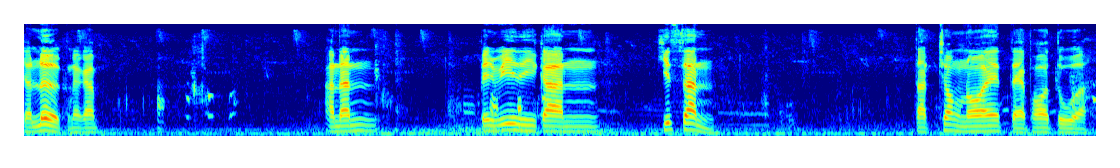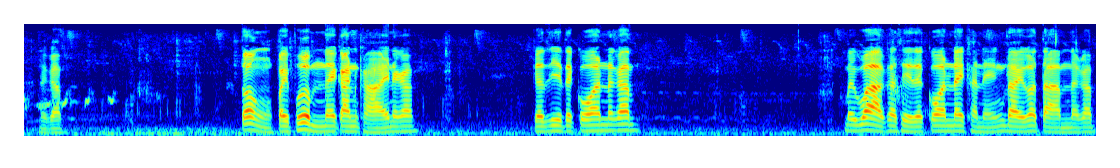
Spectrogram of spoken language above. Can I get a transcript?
จะเลิกนะครับ อันนั้นเป็นวิธีการคิดสั้น ตัดช่องน้อยแต่พอตัวนะครับ ต้องไปเพิ่มในการขายนะครับ เกษตรกรนะครับ ไม่ว่าเกษตรกรในแขนงใดก็ตามนะครับ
